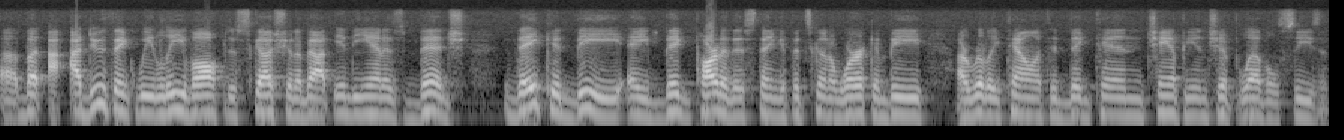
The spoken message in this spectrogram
Uh, but I, I do think we leave off discussion about Indiana's bench. They could be a big part of this thing if it's going to work and be a really talented Big Ten championship level season.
